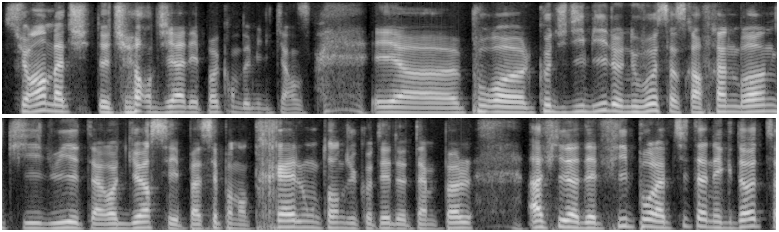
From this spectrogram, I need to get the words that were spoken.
sur un match de Georgia à l'époque en 2015. Et pour le coach DB, le nouveau, ça sera Fran Brown qui lui était à Rutgers et est passé pendant très longtemps du côté de Temple à Philadelphie. Pour la petite anecdote,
